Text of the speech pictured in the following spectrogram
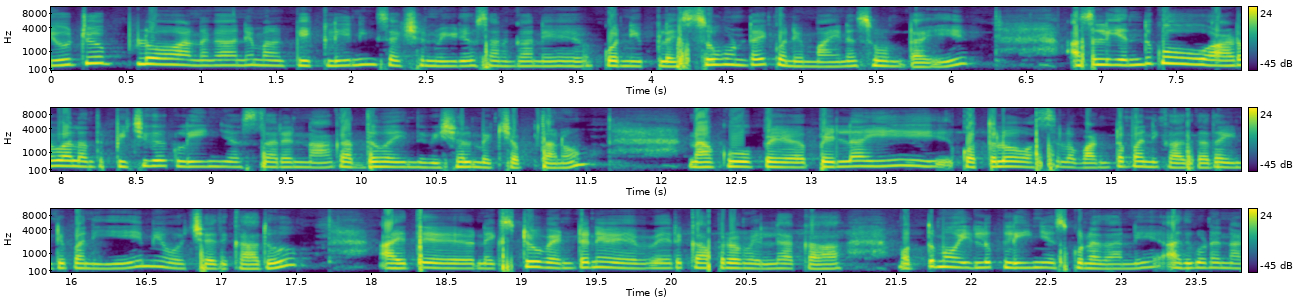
యూట్యూబ్లో అనగానే మనకి క్లీనింగ్ సెక్షన్ వీడియోస్ అనగానే కొన్ని ప్లస్ ఉంటాయి కొన్ని మైనస్ ఉంటాయి. అసలు ఎందుకు ఆడవాళ్ళు అంత పిచ్చిగా క్లీన్ చేస్తారని నాకు అర్థమైంది విషయాలు మీకు చెప్తాను. నాకు పె పెళ్ళయి కొత్తలో అసలు వంట పని కాదు కదా ఇంటి పని ఏమీ వచ్చేది కాదు. అయితే నెక్స్ట్ వెంటనే వేరే కాపురం వెళ్ళాక మొత్తం ఇల్లు క్లీన్ చేసుకునేదాన్ని. అది కూడా నా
